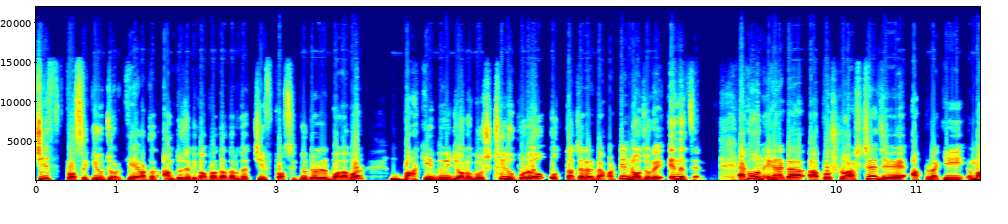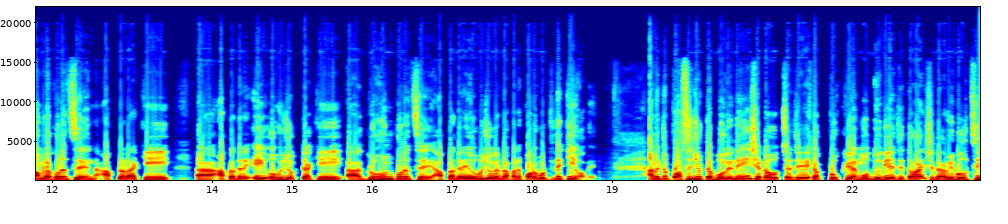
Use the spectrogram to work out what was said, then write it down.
চিফ প্রসিকিউটরকে অর্থাৎ আন্তর্জাতিক অপরাধ আদালতের চিফ প্রসিকিউটরের বরাবর বাকি দুই জনগোষ্ঠীর উপরেও অত্যাচারের ব্যাপারটি নজরে এনেছেন। এখন এখানে একটা প্রশ্ন আসছে যে আপনারা কি মামলা করেছেন? আপনারা কি আপনাদের এই অভিযোগটা কি গ্রহণ করেছে? আপনাদের এই অভিযোগের ব্যাপারে পরবর্তীতে কি হবে? আমি একটু প্রসিডিউরটা বলে নেই, সেটা হচ্ছে যে একটা প্রক্রিয়ার মধ্য দিয়ে যেতে হয়, সেটা আমি বলছি।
